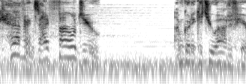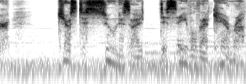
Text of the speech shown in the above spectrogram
Heavens, I found you! I'm gonna get you out of here just as soon as I disable that camera.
